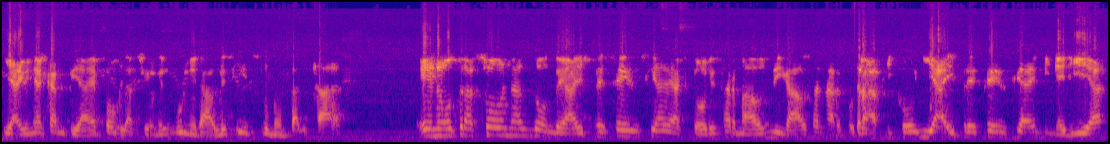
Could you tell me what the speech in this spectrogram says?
y hay una cantidad de poblaciones vulnerables e instrumentalizadas. En otras zonas donde hay presencia de actores armados ligados al narcotráfico y hay presencia de minería,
